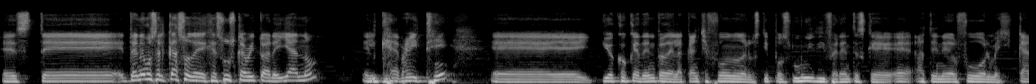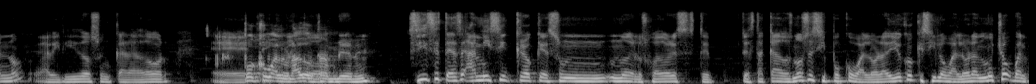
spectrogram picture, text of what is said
Este, tenemos el caso de Jesús Cabrito Arellano, el Cabrite, eh, yo creo que dentro de la cancha fue uno de los tipos muy diferentes que eh, ha tenido el fútbol mexicano, habilidoso, encarador. Eh, Poco valorado también, ¿eh? Sí, se te hace, a mí sí creo que es uno de los jugadores este, destacados. No sé si poco valorado, yo creo que sí lo valoran mucho. Bueno,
